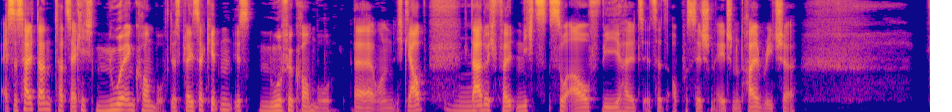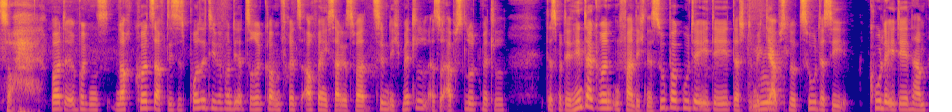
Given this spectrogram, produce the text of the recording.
es ist halt dann tatsächlich nur in Combo. Displacer Kitten ist nur für Combo. Äh, und ich glaube, Mhm. dadurch fällt nichts so auf wie halt jetzt halt Opposition Agent und Hull Breacher. So, Ich wollte übrigens noch kurz auf dieses Positive von dir zurückkommen, Fritz, auch wenn ich sage, es war ziemlich mittel, also absolut mittel. Das mit den Hintergründen fand ich eine super gute Idee, da stimme ich dir Ja. absolut zu, dass sie coole Ideen haben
